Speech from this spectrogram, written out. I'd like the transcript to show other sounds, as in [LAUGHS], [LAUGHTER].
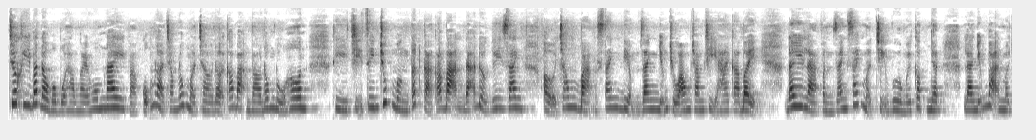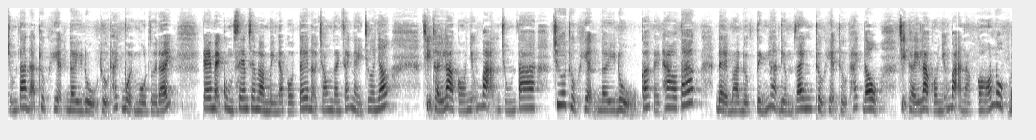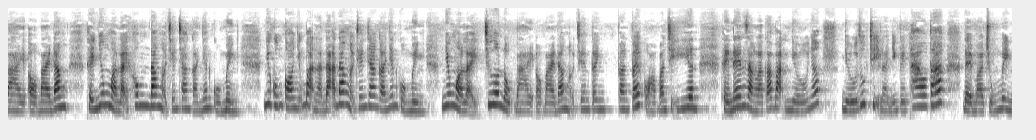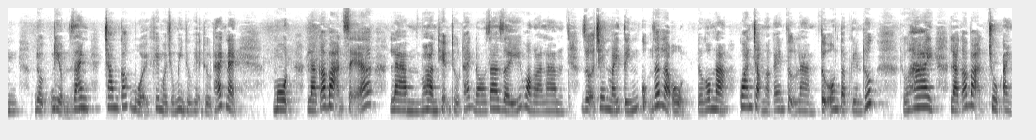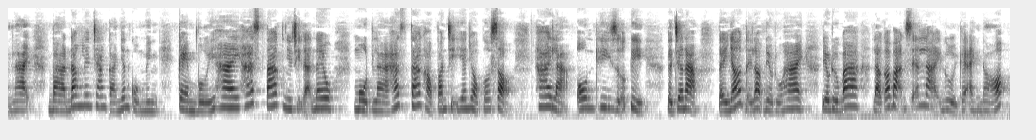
Trước khi bắt đầu vào buổi học ngày hôm nay và cũng là trong lúc mà chờ đợi các bạn vào đông đủ hơn, thì chị xin chúc mừng tất cả các bạn đã được ghi danh ở trong bảng xanh điểm danh những chú ong chăm chỉ 2K7. Đây là phần danh sách mà chị vừa mới cập nhật, là những bạn mà chúng ta đã thực hiện đầy đủ thử thách buổi 1 rồi đấy. Các em hãy cùng xem xem là mình đã có tên ở trong danh sách này chưa nhé chị thấy là có những bạn chúng ta chưa thực hiện đầy đủ các cái thao tác để mà được tính là điểm danh thực hiện thử thách đâu. Chị thấy là có những bạn là có nộp bài ở bài đăng, thế nhưng mà lại không đăng ở trên trang cá nhân của mình. Nhưng cũng có những bạn là đã đăng ở trên trang cá nhân của mình, nhưng mà lại chưa nộp bài ở bài đăng ở trên kênh fanpage của học văn chị Hiên. Thế nên rằng là các bạn nhớ nhé nhớ giúp chị là những cái thao tác để mà chúng mình được điểm danh trong các buổi khi mà chúng mình thực hiện thử thách này một là các bạn sẽ làm hoàn thiện thử thách đó ra giấy hoặc là làm dựa trên máy tính cũng rất là ổn, được không nào? Quan trọng là các em tự làm, tự ôn tập kiến thức. Thứ hai là các bạn chụp ảnh lại và đăng lên trang cá nhân của mình kèm với hai hashtag như chị đã nêu. Một là hashtag học văn chị Hiên học cơ sở, hai là ôn thi giữa kỳ. Được chưa nào? Đấy nhá, đấy là điều thứ hai. Điều thứ ba là các bạn sẽ lại gửi cái ảnh đó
